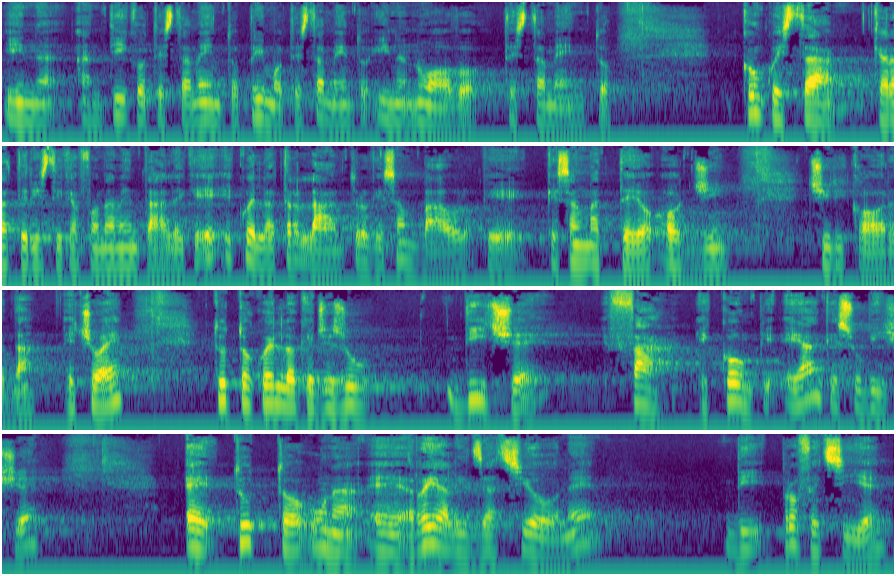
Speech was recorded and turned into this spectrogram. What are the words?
in Antico Testamento, Primo Testamento, in Nuovo Testamento, con questa caratteristica fondamentale che è quella tra l'altro che San Paolo, che, che San Matteo oggi ci ricorda, e cioè tutto quello che Gesù dice, fa e compie e anche subisce è tutta una è realizzazione di profezie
